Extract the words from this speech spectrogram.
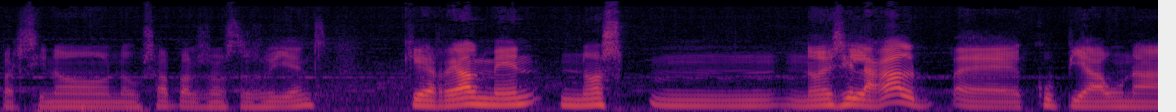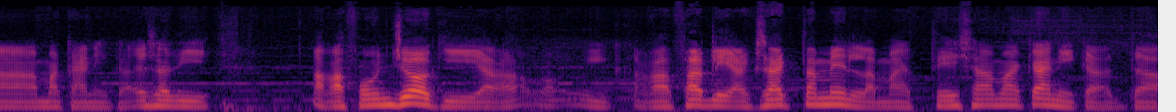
per si no, no ho sap els nostres oients, que realment no és, mm, no és il·legal eh, copiar una mecànica. És a dir, agafar un joc i, i agafar-li exactament la mateixa mecànica de,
